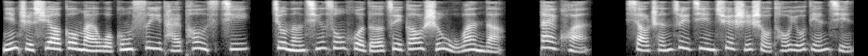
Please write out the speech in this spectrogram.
您只需要购买我公司一台 POS 机，就能轻松获得最高十五万的贷款。小陈最近确实手头有点紧，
